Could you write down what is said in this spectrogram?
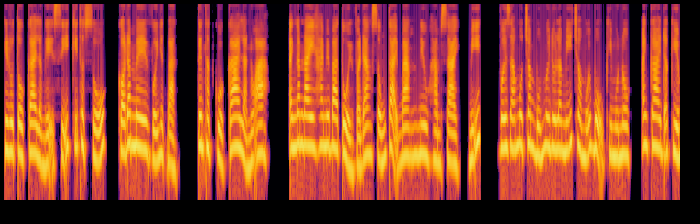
Hiroto Kai là nghệ sĩ kỹ thuật số, có đam mê với Nhật Bản. Tên thật của Kai là Noah. Anh năm nay 23 tuổi và đang sống tại bang New Hampshire, Mỹ. Với giá 140 đô la Mỹ cho mỗi bộ kimono, anh Kai đã kiếm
